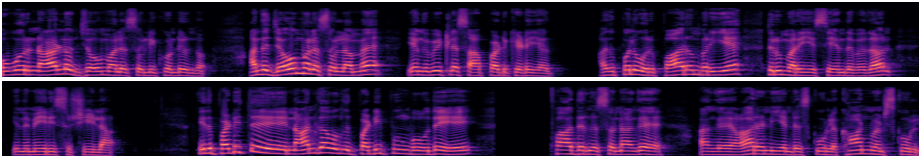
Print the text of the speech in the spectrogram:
ஒவ்வொரு நாளும் ஜெபமாலை சொல்லி கொண்டிருந்தோம். அந்த ஜெபமாலை சொல்லாமல் எங்கள் வீட்டில் சாப்பாடு கிடையாது. அதுபோல் ஒரு பாரம்பரிய திருமறையை சேர்ந்தவ தான் இந்த மேரி சுஷீலா. இது படித்து நான்காவது வகுப்பு படிப்பும்போதே ஃபாதருங்க சொன்னாங்க அங்கே ஆரணி என்ற ஸ்கூலில் கான்வென்ட் ஸ்கூல்.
